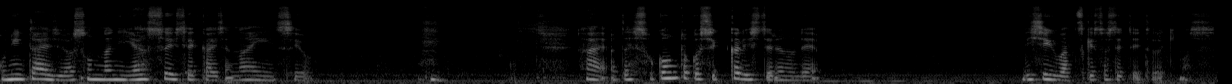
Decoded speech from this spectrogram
鬼退治はそんなに安い世界じゃないんすよ。はい私そこんとこしっかりしてるので利子はつけさせていただきます。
